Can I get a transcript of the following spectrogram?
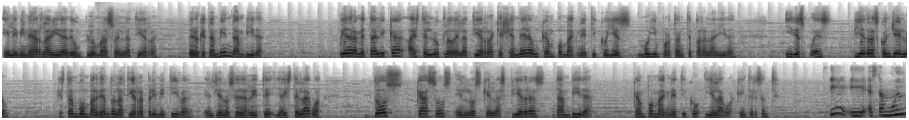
eliminar la vida de un plumazo en la Tierra, pero que también dan vida. Piedra metálica, a este núcleo de la Tierra que genera un campo magnético y es muy importante para la vida y después piedras con hielo que están bombardeando la tierra primitiva, el hielo se derrite y ahí está el agua. Dos casos en los que las piedras dan vida, campo magnético y el agua. Qué interesante. Sí, y está muy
